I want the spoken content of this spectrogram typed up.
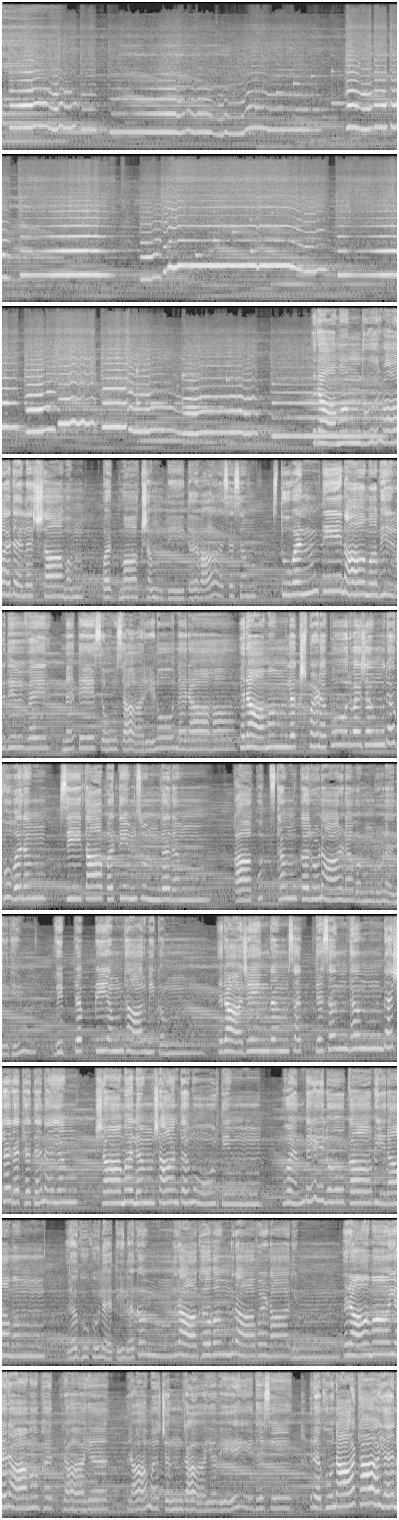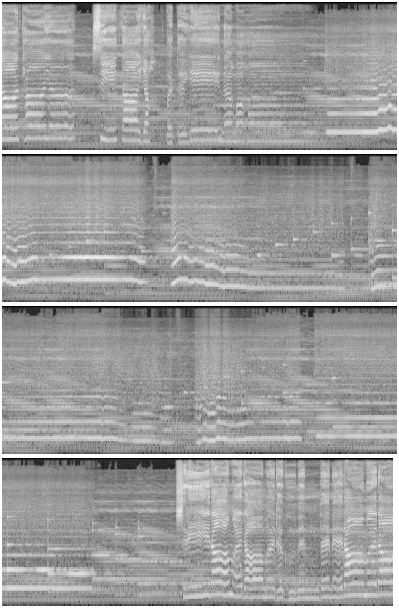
पद्माक्षं पीतवाससं स्तुवन्ति नामभिर्दिव्यैर्न ते संसारिणो नराः। रामं लक्ष्मणपूर्वजं रघुवरं सीतापतिं सुन्दरम् काकुत्स्थं करुणार्णवं गुणनिधिं विप्रप्रियं धार्मिकम् राजेन्द्रं सत्यसन्धं दशरथतनयं श्यामलं शान्तमूर्तिं वन्दे लोकाभिरामं रघुकुलतिलकं राघवं रावणारिं रामाय रामभद्राय रामचन्द्राय वेधसे रघुनाथाय नाथाय सीतायाः पतये नमः। श्रीराम राम रघुनन्दन राम राम।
